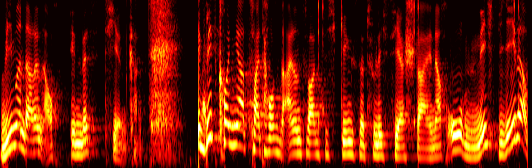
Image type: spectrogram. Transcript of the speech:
wie man darin auch investieren kann. Im Bitcoin-Jahr 2021 ging es natürlich sehr steil nach oben. Nicht jeder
